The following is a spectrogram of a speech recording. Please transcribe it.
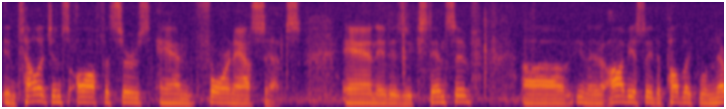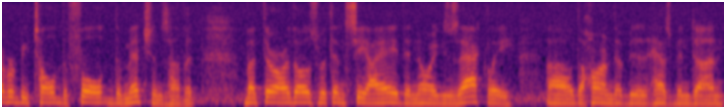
intelligence officers and foreign assets. And it is extensive. Uh, you know, obviously the public will never be told the full dimensions of it, but there are those within CIA that know exactly the harm that has been done,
